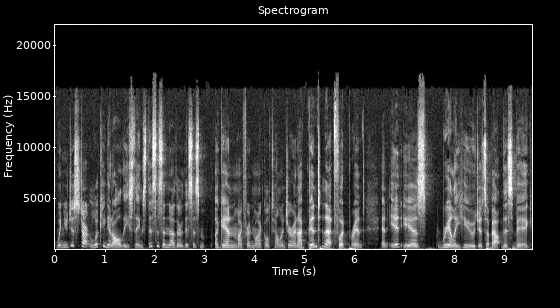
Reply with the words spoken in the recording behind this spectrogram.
when you just start looking at all these things, this is another, this is again my friend Michael Tellinger, and I've been to that footprint, and it is really huge. It's about this big.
